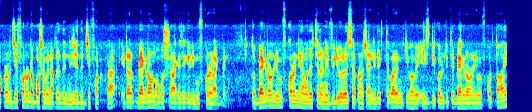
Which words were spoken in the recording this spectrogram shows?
আপনারা যে ফটোটা বসাবেন আপনাদের নিজেদের যে ফটোটা এটার ব্যাকগ্রাউন্ড অবশ্যই আগে থেকে রিমুভ করে রাখবেন। তো ব্যাকগ্রাউন্ড রিমুভ করা নিয়ে আমাদের চ্যানেলে ভিডিও রয়েছে, আপনারা চাইলে দেখতে পারেন কীভাবে এইচডি কোয়ালিটিতে ব্যাকগ্রাউন্ড রিমুভ করতে হয়।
